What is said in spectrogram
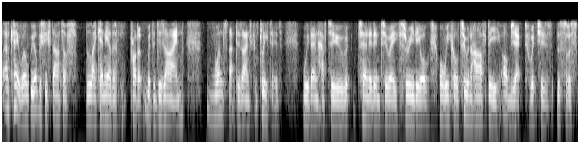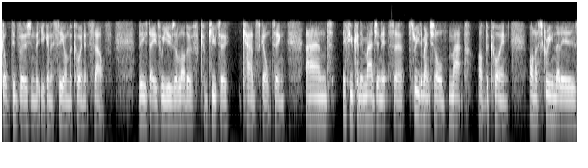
Okay, well, we obviously start off like any other product with a design. Once that design's completed, we then have to turn it into a 3D or what we call 2.5D object, which is the sort of sculpted version that you're going to see on the coin itself. These days, we use a lot of computer CAD sculpting. And if you can imagine, it's a three dimensional map of the coin on a screen that is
